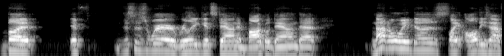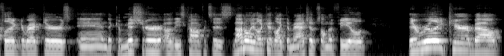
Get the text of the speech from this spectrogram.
But if this is where it really gets down and boggled down that not only does like all these athletic directors and the commissioner of these conferences not only look at like the matchups on the field they really care about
